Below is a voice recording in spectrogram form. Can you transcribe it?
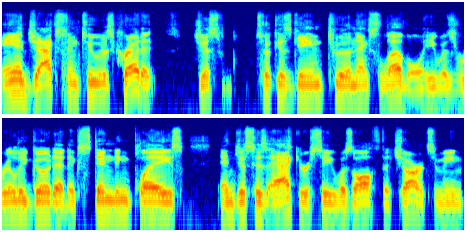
And jackson to his credit just took his game to the next level. He was really good at extending plays and just his accuracy was off the charts. I mean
